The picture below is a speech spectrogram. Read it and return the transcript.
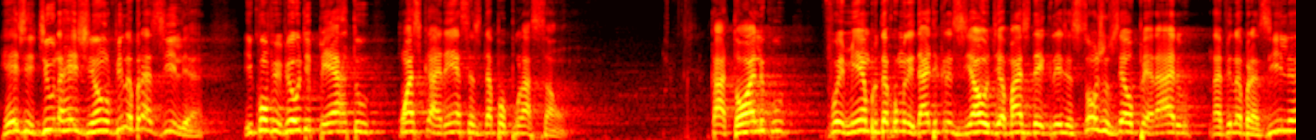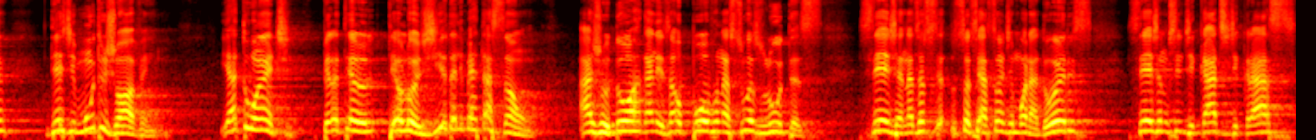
residiu na região Vila Brasília e conviveu de perto com as carências da população. Católico, foi membro da comunidade eclesial de base da Igreja São José Operário, na Vila Brasília, desde muito jovem. E atuante pela teologia da libertação, ajudou a organizar o povo nas suas lutas, seja nas associações de moradores, seja nos sindicatos de classe,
